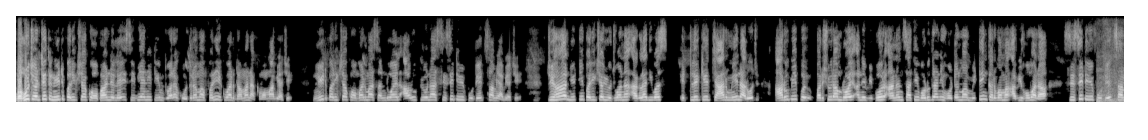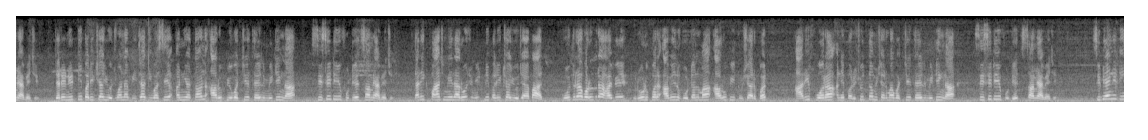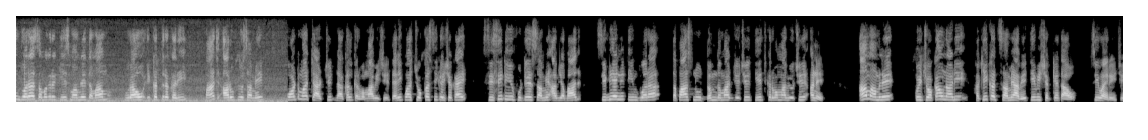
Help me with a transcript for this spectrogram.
બહુ ચર્ચિત નીટ પરીક્ષા કૌભાંડને લઈ સીબીઆઈની ટીમ દ્વારા ગોધરામાં ફરી એકવાર ધામા નાખવામાં આવ્યા છે. નીટ પરીક્ષા કૌભાંડમાં સંડોવાયેલ આરોપીઓના સીસીટીવી ફૂટેજ સામે આવ્યા છે. જી હા, નીટની પરીક્ષા યોજવાના આગલા દિવસ એટલે કે ચાર મે ના રોજ આરોપી પરશુરામ રોય અને વિભોર આનંદ સાથે વડોદરાની હોટલમાં મીટિંગ કરવામાં આવી હોવાના સીસીટીવી ફૂટેજ સામે આવ્યા છે. જ્યારે નીટની પરીક્ષા યોજવાના બીજા દિવસે અન્ય ત્રણ આરોપીઓ વચ્ચે થયેલ મીટિંગના સીસીટીવી ફૂટેજ સામે આવ્યા છે. તારીખ પાંચ મે ના રોજ નીટની પરીક્ષા યોજાયા બાદ ગોધરા વડોદરા હાઈવે રોડ ઉપર આવેલ હોટલમાં આરોપી તુષાર ભટ્ટ, આરીફ વોરા અને પરશુત્તમ શર્મા વચ્ચે થયેલ મીટિંગના સીસીટીવી ફૂટેજ સામે આવ્યા છે. સીબીઆઈની ટીમ દ્વારા સમગ્ર કેસ મામલે તમામ પુરાવો એકત્ર કરી પાંચ આરોપીઓ સામે કોર્ટમાં ચાર્જશીટ દાખલ કરવામાં આવી છે. ત્યારે એક વાત ચોક્કસથી કહી શકાય, સીસીટીવી ફૂટેજ સામે આવ્યા બાદ સીબીઆઈની ટીમ દ્વારા તપાસનો ધમધમાટ જે છે તે જ કરવામાં આવ્યો છે અને આ મામલે કોઈ ચોંકાવનારી હકીકત સામે આવે તેવી શક્યતાઓ સેવાઈ રહી છે.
